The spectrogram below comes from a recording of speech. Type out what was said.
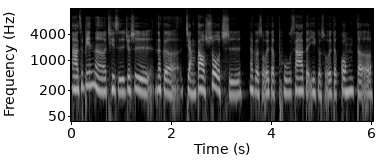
那这边呢，其实就是那个讲到受持那个所谓的菩萨的一个所谓的功德，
